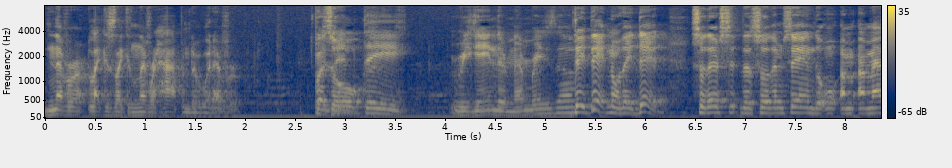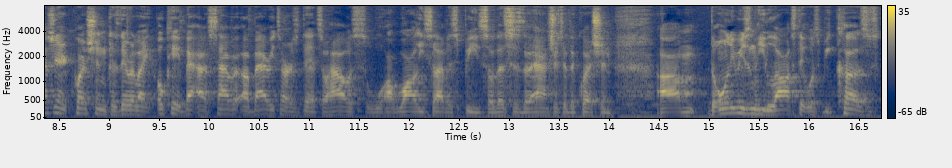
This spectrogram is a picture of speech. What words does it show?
never like it's like it never happened or whatever. But So- didn't they regain their memories though? They did. No, they did. So they're so them saying the, I'm, I'm answering your question because they were like, okay, ba- uh, Sav- uh, Barry Tar is dead. So how is Wa- Wally still have his speed? So this is the answer to the question. Um, the only reason he lost it was because,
